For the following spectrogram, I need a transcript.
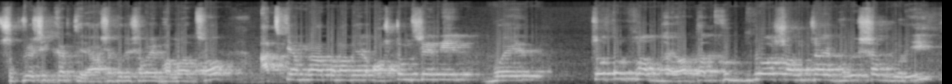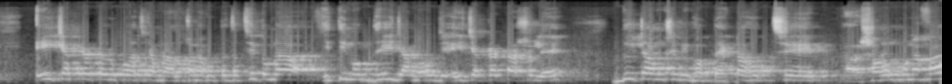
সুপ্রিয় শিক্ষার্থীরা, আশা করি সবাই ভালো আছো। আজকে আমরা তোমাদের অষ্টম শ্রেণির বইয়ের চতুর্থ অধ্যায়, অর্থাৎ ক্ষুদ্র সঞ্চয় ভবিষ্যৎ গড়ি, এই চ্যাপ্টারটার উপর আজকে আমরা আলোচনা করতে চাচ্ছি তোমরা ইতিমধ্যেই জানো যে এই চ্যাপ্টারটা আসলে দুইটা অংশে বিভক্ত। একটা হচ্ছে সরল মুনাফা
